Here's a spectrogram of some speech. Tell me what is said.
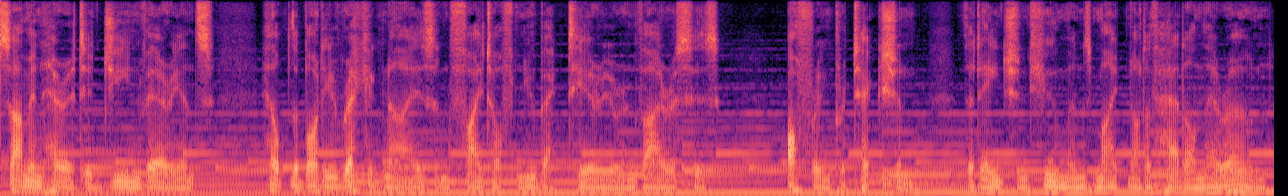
Some inherited gene variants help the body recognize and fight off new bacteria and viruses, offering protection that ancient humans might not have had on their own.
